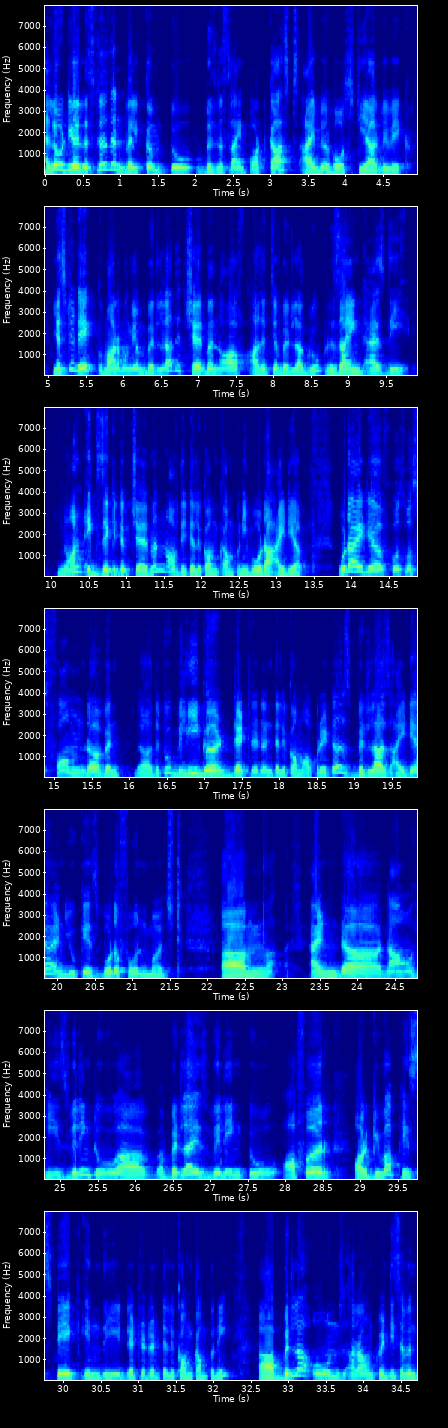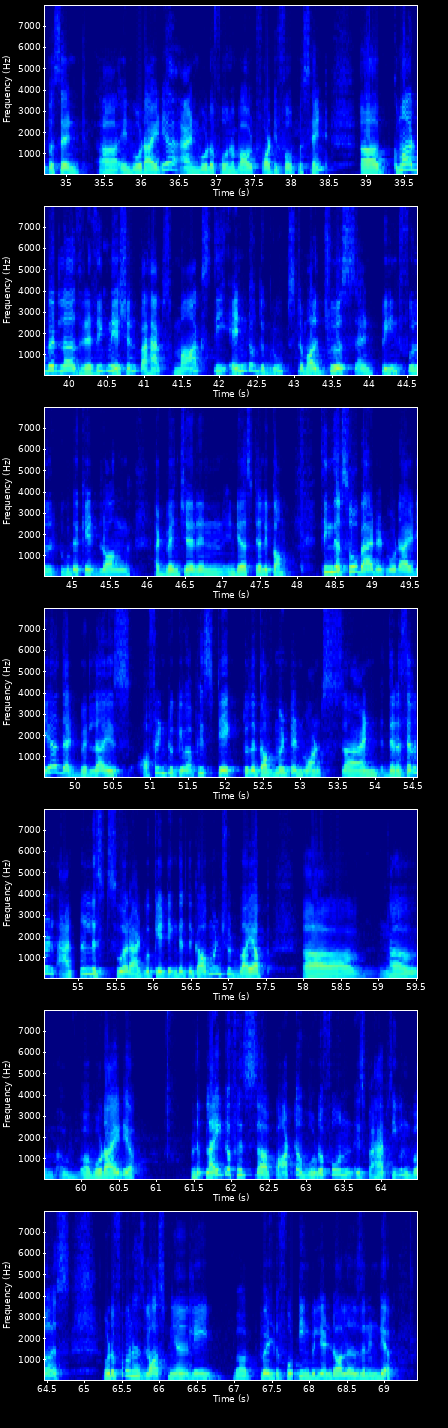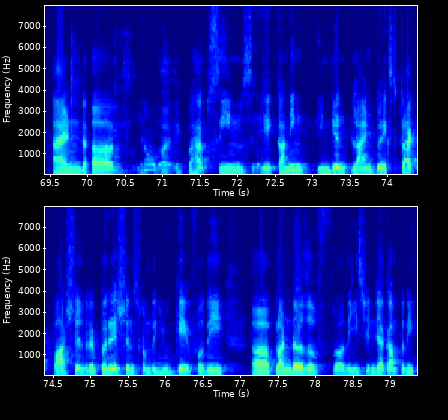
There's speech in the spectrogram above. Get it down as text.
Hello, dear listeners, and welcome to Business Line Podcasts. I'm your host, TR Vivek. Yesterday, Kumar Mangalam Birla, the chairman of Aditya Birla Group, resigned as the non executive chairman of the telecom company Voda Idea. Voda Idea, of course, was formed uh, when uh, the two beleaguered, debt ridden telecom operators, Birla's Idea and UK's Vodafone, merged. Um, and uh, now he's willing to, uh, Birla is willing to offer or give up his stake in the debt-ridden telecom company. Uh, Birla owns around 27% uh, in Voda Idea and Vodafone about 44%. Uh, Kumar Birla's resignation perhaps marks the end of the group's tumultuous and painful two-decade-long adventure in India's telecom. Things are so bad at Voda Idea that Birla is offering to give up his stake to the government and wants. Uh, and there are several analysts who are advocating that the government should buy up Uh, uh, uh, Voda Idea. The plight of his uh, partner Vodafone is perhaps even worse. Vodafone has lost nearly uh, 12 to 14 billion dollars in India, and uh, you know it perhaps seems a cunning Indian plan to extract partial reparations from the UK for the plunders of the East India Company.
